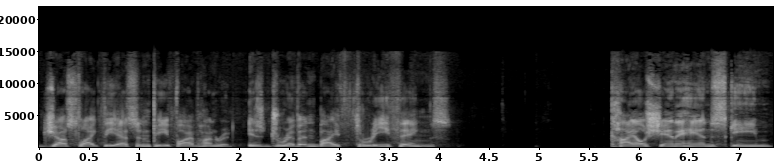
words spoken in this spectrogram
just like the S&P 500, is driven by three things. Kyle Shanahan's scheme,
